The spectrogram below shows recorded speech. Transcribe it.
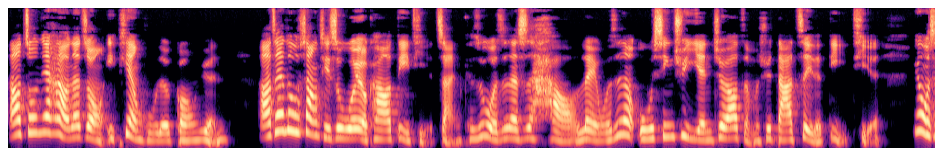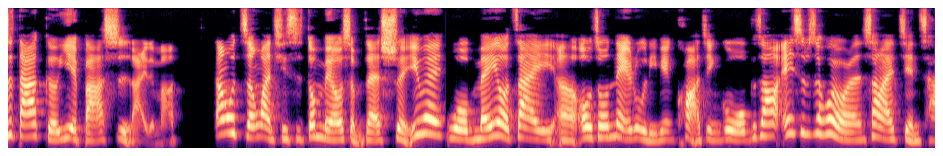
然后中间还有那种一片湖的公园。然后在路上，其实我有看到地铁站，可是我真的是好累，我真的无心去研究要怎么去搭这里的地铁，因为我是搭隔夜巴士来的嘛。但我整晚其实都没有什么在睡，因为我没有在呃欧洲内陆里面跨境过，我不知道哎是不是会有人上来检查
